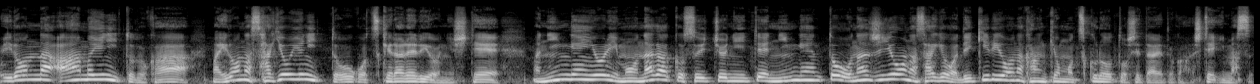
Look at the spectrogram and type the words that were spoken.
いろんなアームユニットとか、まあ、いろんな作業ユニットをこうつけられるようにして、まあ、人間よりも長く水中にいて人間と同じような作業ができるような環境も作ろうとしてたりとかしています。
